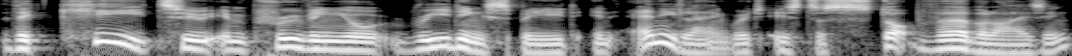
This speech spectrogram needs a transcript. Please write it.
the key to improving your reading speed in any language is to stop verbalizing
